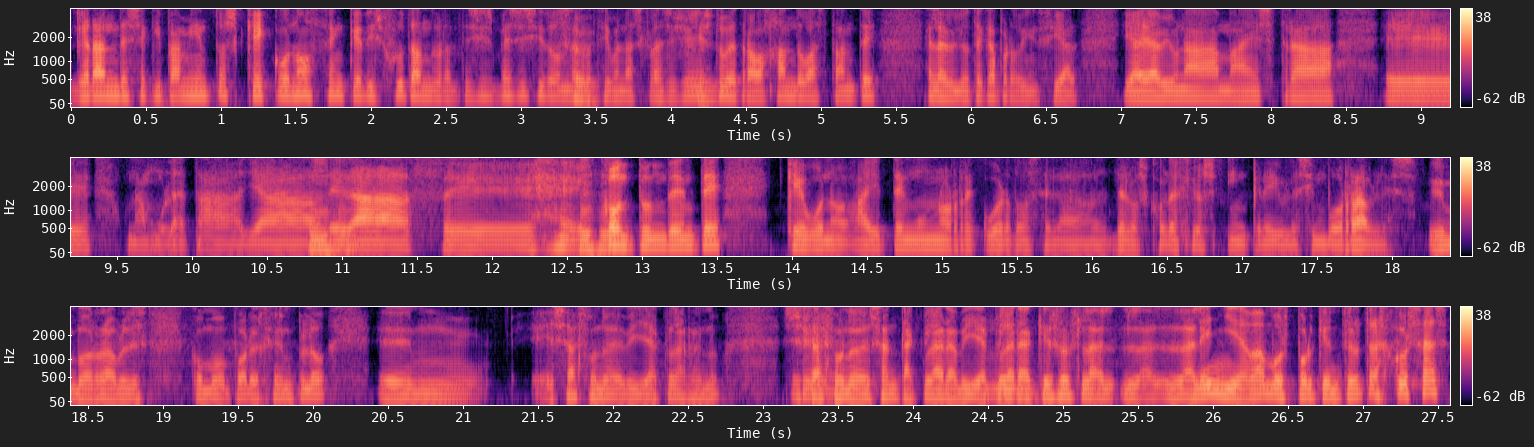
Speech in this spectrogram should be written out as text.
grandes equipamientos que conocen, que disfrutan durante seis meses y donde Sí. reciben las clases. Yo Sí. estuve trabajando bastante en la biblioteca provincial y ahí había una maestra, eh, una mulata ya de edad eh, contundente, que bueno, ahí tengo unos recuerdos de, la- de los colegios increíbles, imborrables. imborrables, como por ejemplo em, esa zona de Villa Clara, ¿no? Esa zona de Santa Clara, Villa Clara, Mm. que eso es la, la- la leña, vamos, porque entre otras cosas,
